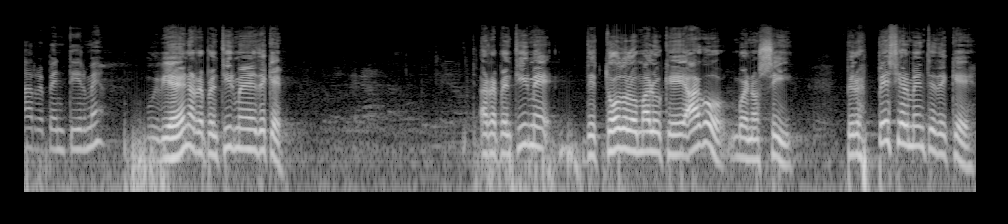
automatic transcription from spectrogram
Arrepentirme. Muy bien, arrepentirme de qué? Arrepentirme de todo lo malo que hago. Bueno, sí, pero especialmente de qué?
